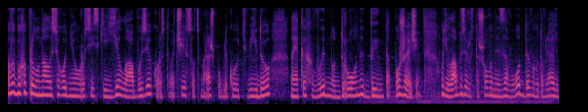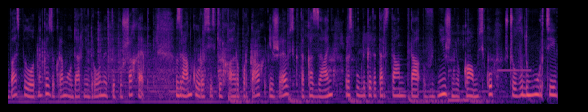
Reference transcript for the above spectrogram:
Вибухи пролунали сьогодні у російській Єлабузі. Користувачі соцмереж публікують відео, на яких видно дрони, дим та пожежі. У Єлабузі розташований завод, де виготовляють безпілотники, зокрема ударні дрони типу шахет. Зранку у російських аеропортах Іжевськ та Казань Республіки Татарстан та в Ніжньокамську, що в Удмуртії,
